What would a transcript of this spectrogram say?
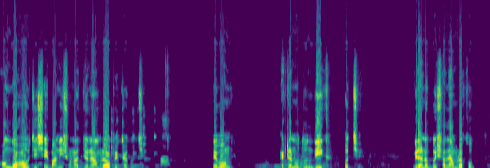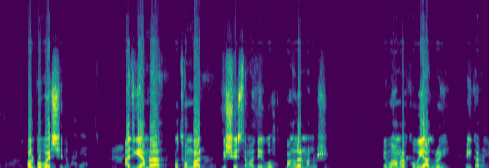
অঙ্গ হওয়া উচিত, সেই বাণী শোনার জন্য আমরা অপেক্ষা করছি। এবং একটা নতুন দিক হচ্ছে। বিরানব্বই সালে আমরা খুব অল্প বয়স ছিল। আজকে আমরা প্রথমবার বিশ্ব ইস্তেমা দেখব বাংলার মানুষ। এবং আমরা খুবই আগ্রহী এই কারণে।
